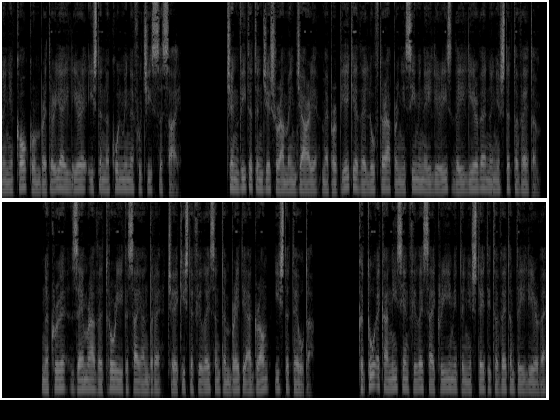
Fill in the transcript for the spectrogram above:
në një kohë kur mbretëria ilire ishte në kulmin e fuqisë së saj. Qenë vite të ngjeshura me ngjarje, me përpjekje dhe luftëra për njësimin e Ilirisë dhe të ilirëve në një shtet të vetëm. Në krye, zemra dhe truri i kësaj ëndrre, që e kishte fillesën te mbreti Agron, ishte Teuta. Këtu e ka nisjen fillesa e krijimit të një shteti të vetëm të ilirëve,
